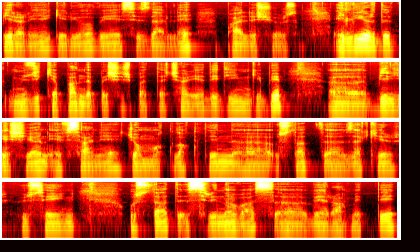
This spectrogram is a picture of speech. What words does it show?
bir araya geliyor ve sizlerle paylaşıyoruz. 50 yıldır müzik yapan Depashish Bhattacharya dediğim gibi e, bir yaşayan efsane John McLaughlin, e, Ustad e, Zakir Hüseyin, Ustad Srinavas ve rahmetli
